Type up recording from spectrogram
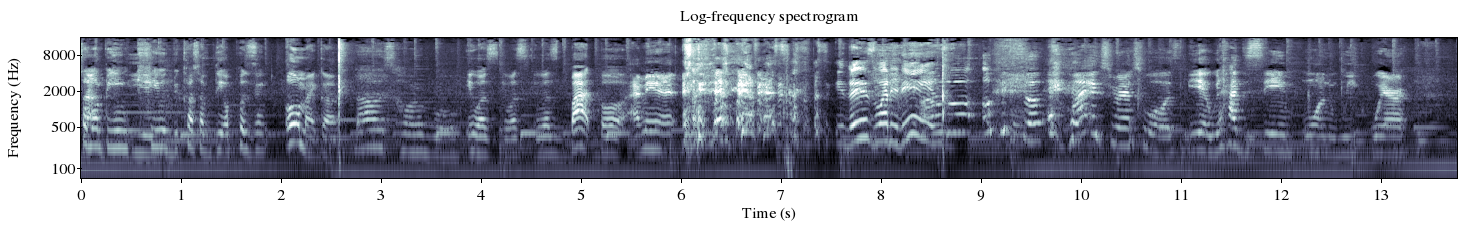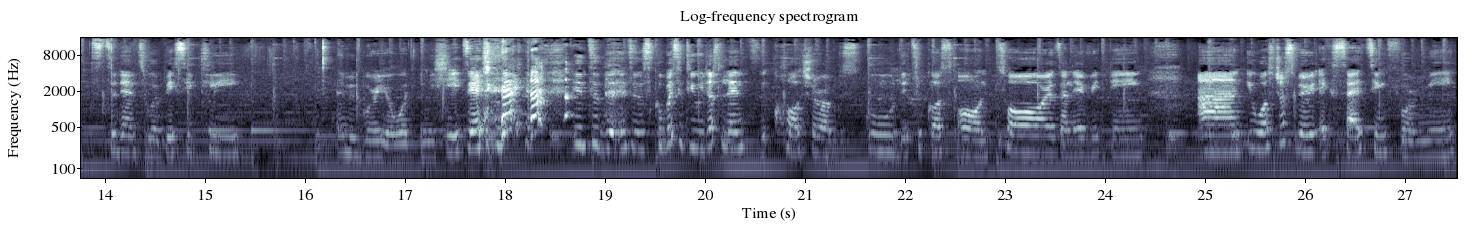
someone that- being yeah. killed because of the opposing. Oh my god, That was horrible. it was it was it was bad, but I mean, it is what it is. Oh, okay, so my experience was yeah, we had the same one week where students were basically let me borrow your word initiated into the into the school. Basically, we just learned the culture of the school. They took us on tours and everything, and it was just very exciting for me.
